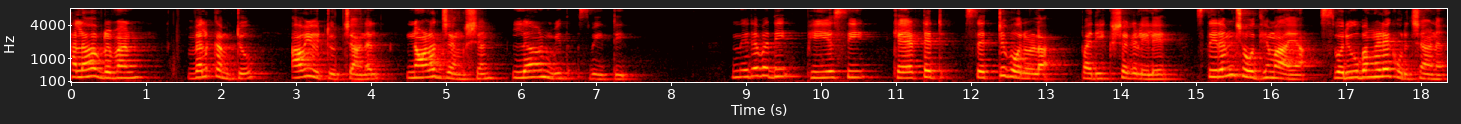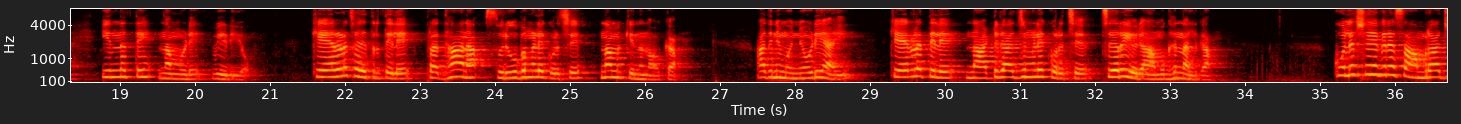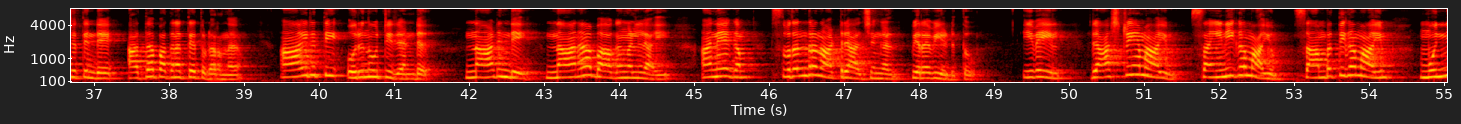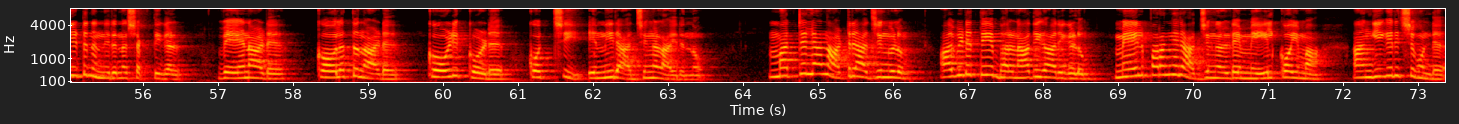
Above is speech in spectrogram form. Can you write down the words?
Hello everyone, welcome to our YouTube channel Knowledge Junction Learn with Sweetie. നിരവധി P S C കേട്ടറ്റ് set പോലുള്ള പരീക്ഷകളിലെ സ്ഥിരം ചോദ്യമായ സ്വരൂപങ്ങളെക്കുറിച്ചാണ് ഇന്നത്തെ നമ്മുടെ വീഡിയോ. കേരള ചരിത്രത്തിലെ പ്രധാന സ്വരൂപങ്ങളെക്കുറിച്ച് നമുക്കിന്ന് നോക്കാം. അതിന് മുന്നോടിയായി കേരളത്തിലെ നാട്ടുരാജ്യങ്ങളെക്കുറിച്ച് ചെറിയൊരു ആമുഖം നൽകാം. കുലശേഖര സാമ്രാജ്യത്തിന്റെ അധപതനത്തെ തുടർന്ന് ആയിരത്തി ഒരുന്നൂറ്റി രണ്ട് നാടിന്റെ നാനാഭാഗങ്ങളിലായി അനേകം സ്വതന്ത്ര നാട്ടുരാജ്യങ്ങൾ പിറവിയെടുത്തു. ഇവയിൽ രാഷ്ട്രീയമായും സൈനികമായും സാമ്പത്തികമായും മുന്നിട്ട് നിന്നിരുന്ന ശക്തികൾ വേണാട് കോലത്തുനാട് കോഴിക്കോട് കൊച്ചി എന്നീ രാജ്യങ്ങളായിരുന്നു. മറ്റെല്ലാ നാട്ടുരാജ്യങ്ങളും അവിടുത്തെ ഭരണാധികാരികളും മേൽപ്പറഞ്ഞ രാജ്യങ്ങളുടെ മേൽക്കോയ്മ അംഗീകരിച്ചുകൊണ്ട്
